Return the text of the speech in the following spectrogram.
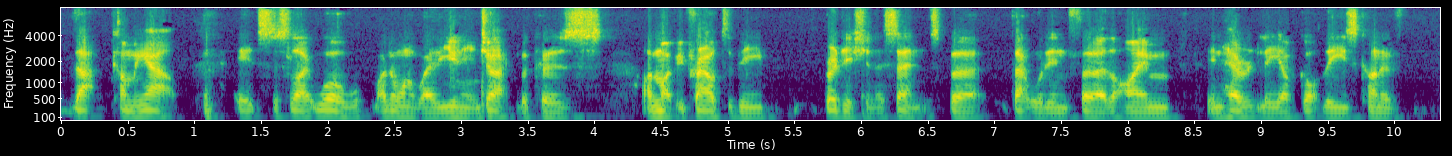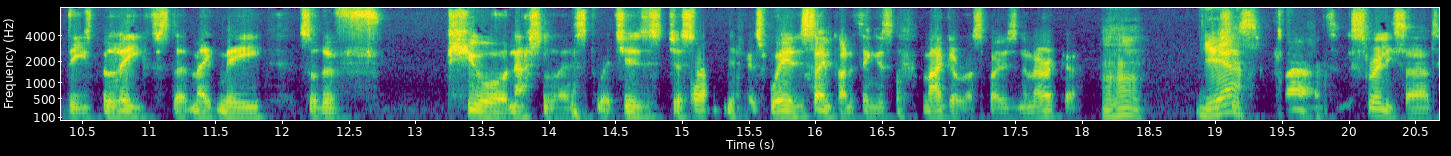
that coming out, it's just like, well, I don't want to wear the Union Jack because I might be proud to be British in a sense, but that would infer that I'm inherently I've got these kind of these beliefs that make me sort of pure nationalist, which is just you know, it's weird. The same kind of thing as MAGA, I suppose, in America. Mm-hmm. Yeah, sad. It's really sad.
